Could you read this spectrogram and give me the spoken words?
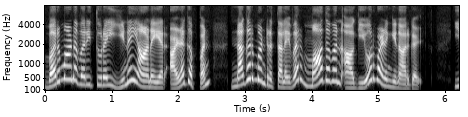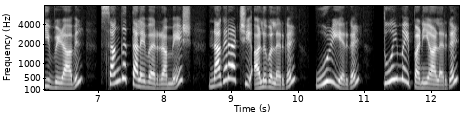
வருமான வரித்துறை இணை ஆணையர் அழகப்பன் நகர்மன்ற தலைவர் மாதவன் ஆகியோர் வழங்கினார்கள். இவ்விழாவில் சங்கத் தலைவர் ரமேஷ் நகராட்சி அலுவலர்கள் ஊழியர்கள் தூய்மை பணியாளர்கள்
